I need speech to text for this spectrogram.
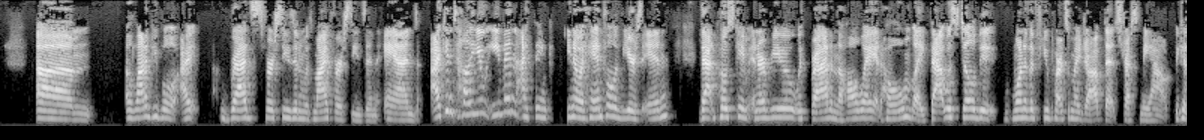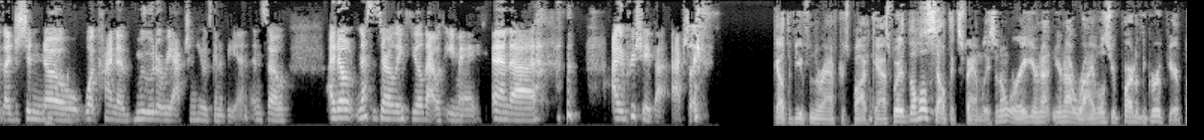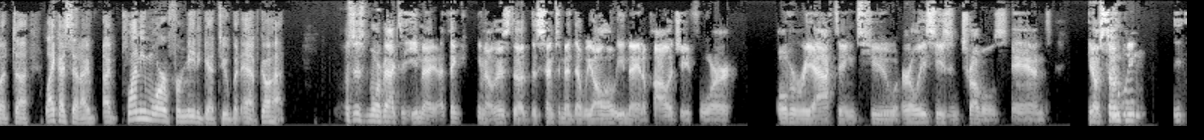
Um, a lot of people, I, Brad's first season was my first season. And I can tell you, even I think, you know, a handful of years in, that post game interview with Brad in the hallway at home, like that was still the one of the few parts of my job that stressed me out because I just didn't know what kind of mood or reaction he was going to be in. And so I don't necessarily feel that with Ime. And uh I appreciate that actually. out the View from the Rafters podcast, where the whole Celtics family. So don't worry, you're not you're not rivals. You're part of the group here. But uh, like I said, I've, I've plenty more for me to get to. But Ev, go ahead. It's just more back to Ime. I think you know there's the the sentiment that we all owe Ime an apology for overreacting to early season troubles, and you know some people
